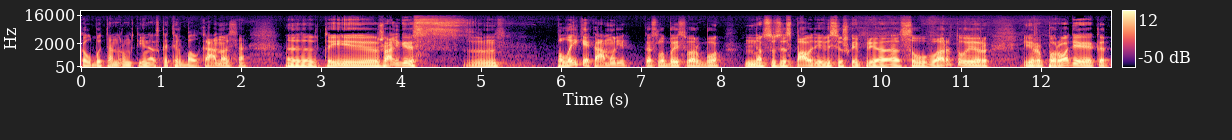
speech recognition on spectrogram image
kalbu ten rungtynės, kad ir Balkanuose. E, Tai Žalgiris e, palaikė kamuolį, kas labai svarbu, nesusispaudė visiškai prie savo vartų ir, ir parodė, kad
